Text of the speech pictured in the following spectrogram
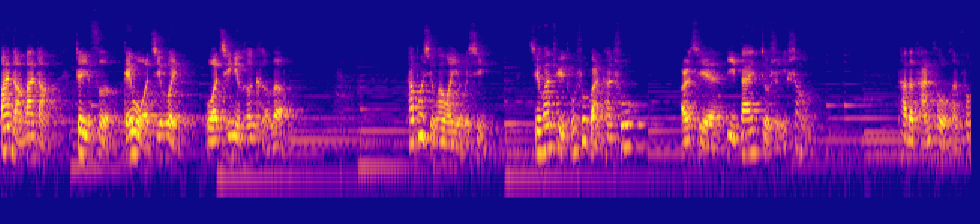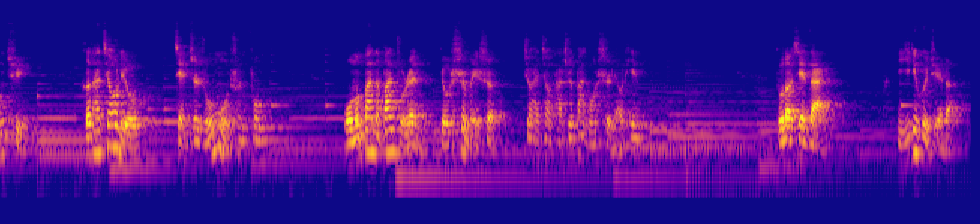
班长，班长，这一次给我机会，我请你喝可乐。”他不喜欢玩游戏，喜欢去图书馆看书，而且一待就是一上午。他的谈吐很风趣，和他交流简直如沐春风。我们班的班主任有事没事就爱叫他去办公室聊天。读到现在，你一定会觉得，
